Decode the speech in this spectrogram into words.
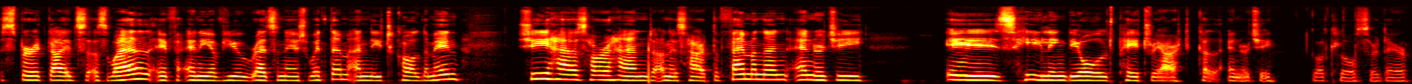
spirit guides as well, if any of you resonate with them and need to call them in. She has her hand on his heart. The feminine energy is healing the old patriarchal energy. Got closer there.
